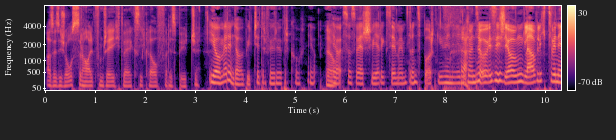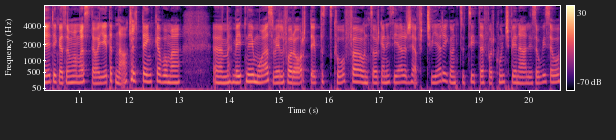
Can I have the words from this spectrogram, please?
Also es ist außerhalb vom Schichtwechsel gelaufen, das Budget. Ja, wir haben da ein Budget dafür bekommen. Ja, ja. ja sonst wäre es schwierig gewesen mit dem Transport in Venedig und so. Es ist ja unglaublich zu Venedig. Also man muss da jeder Nagel denken, wo man ähm, mitnehmen muss, weil vor Ort etwas zu kaufen und zu organisieren ist einfach schwierig und zu Zeiten vor Kunstbiennale sowieso.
